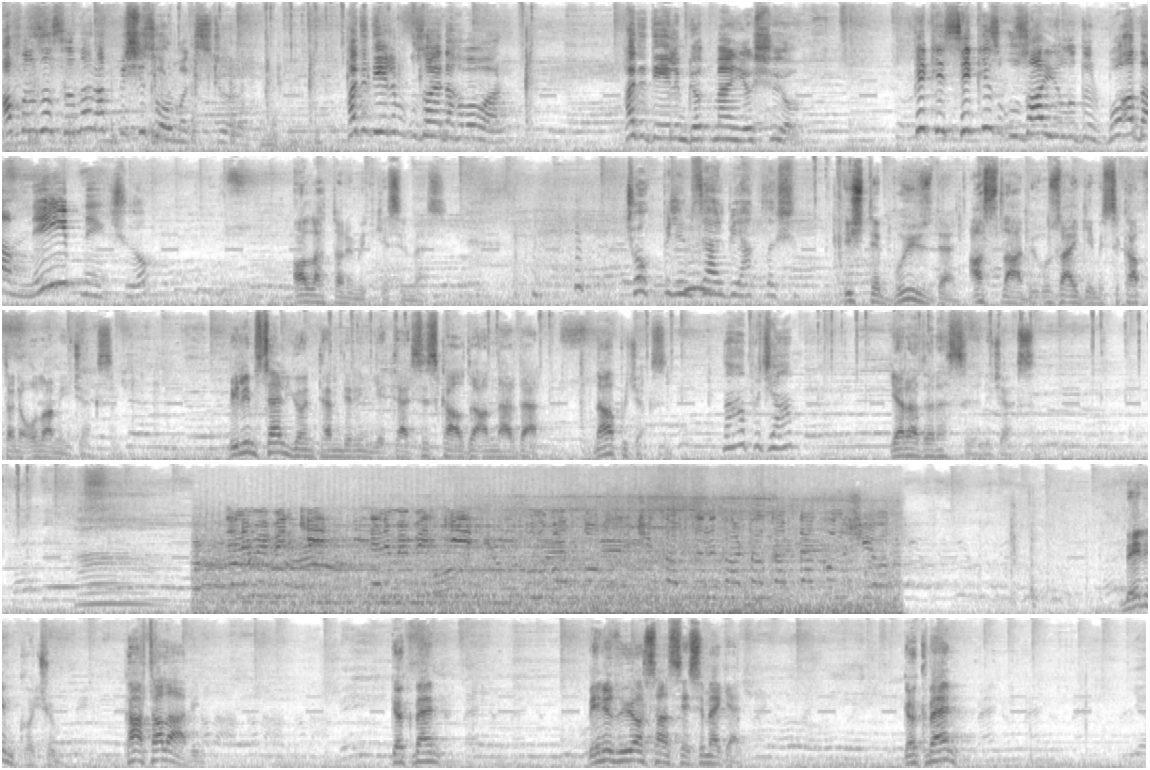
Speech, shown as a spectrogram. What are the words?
Affınıza sığınarak bir şey sormak istiyorum. Hadi diyelim uzayda hava var. Hadi diyelim Gökmen yaşıyor. Peki 8 uzay yılıdır bu adam ne yiyip ne içiyor? Allah'tan ümit kesilmez. Çok bilimsel bir yaklaşım. İşte bu yüzden asla bir uzay gemisi kaptanı olamayacaksın. Bilimsel yöntemlerin yetersiz kaldığı anlarda ne yapacaksın? Ne yapacağım? Yaradana sığınacaksın. Deneme Benim koçum, Kartal abin. Gökmen, beni duyuyorsan sesime gel. Gökmen!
